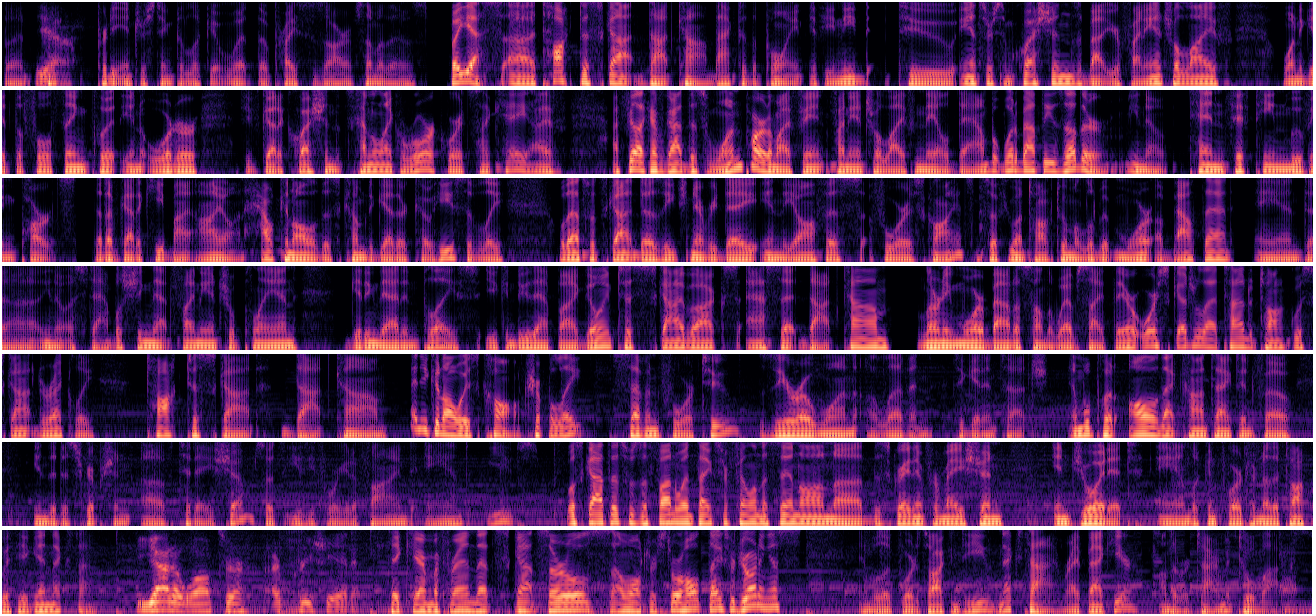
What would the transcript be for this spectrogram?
But yeah. pre- pretty interesting to look at what the prices are of some of those. But yes uh, talktoscott.com back to the point. If you need to answer some questions about your financial life want to get the full thing put in order. If you've got a question that's kind of like Rourke, where it's like, hey, I've I feel like I've got this one part of my financial life nailed down, but what about these other, you know, 10, 15 moving parts that I've got to keep my eye on? How can all of this come together cohesively? Well, that's what Scott does each and every day in the office for his clients. And so if you want to talk to him a little bit more about that and, uh, you know, establishing that financial plan, getting that in place, you can do that by going to skyboxasset.com learning more about us on the website there, or schedule that time to talk with Scott directly. TalkToScott.com. And you can always call 888 742 0111 to get in touch. And we'll put all of that contact info in the description of today's show, so it's easy for you to find and use. Well, Scott, this was a fun one. Thanks for filling us in on uh, this great information. Enjoyed it, and looking forward to another talk with you again next time. You got it, Walter. I appreciate it. Take care, my friend. That's Scott Searles. I'm Walter Storholt. Thanks for joining us and we'll look forward to talking to you next time, right back here on the Retirement Toolbox.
